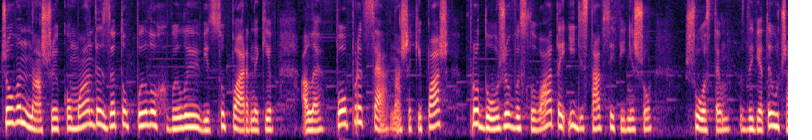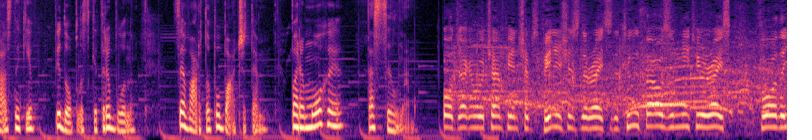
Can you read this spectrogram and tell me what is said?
човен нашої команди затопило хвилею від суперників. Але, попри це, наш екіпаж продовжив веслувати і дістався фінішу шостим з дев'яти учасників під оплески трибун. Це варто побачити. Перемоги та сил нам. World Dragon Boat Championships finishes the race, the 2,000 meter race for the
